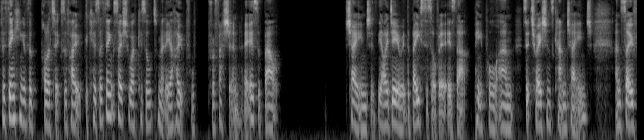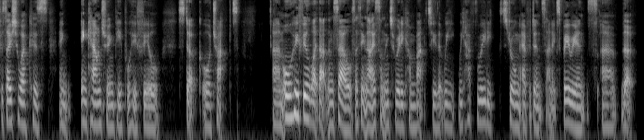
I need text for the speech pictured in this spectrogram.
the thinking of the politics of hope because I think social work is ultimately a hopeful profession. It is about change. The idea, the basis of it is that people and situations can change. And so for social workers in, encountering people who feel stuck or trapped, um, or who feel like that themselves, I think that is something to really come back to that we, we have really strong evidence and experience uh, that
